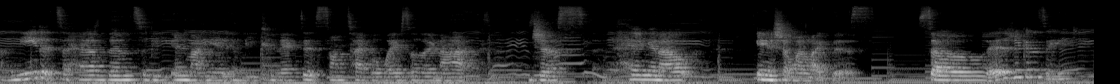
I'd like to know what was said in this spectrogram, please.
I needed to have them to be in my head and be connected some type of way so they're not just hanging out and showing like this. So as you can see,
